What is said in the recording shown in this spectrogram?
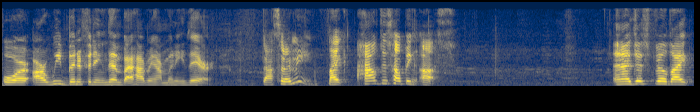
Or are we benefiting them by having our money there? That's what I mean. Like, how's this helping us? And I just feel like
